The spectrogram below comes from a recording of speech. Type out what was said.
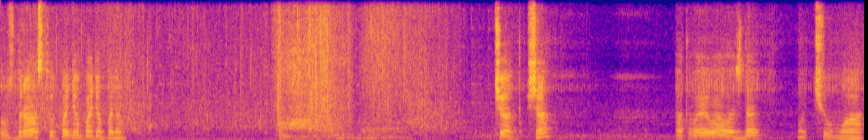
ну здравствуй, пойдем, пойдем, пойдем. Чё, все? Отвоевалась, да? Ну чума.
